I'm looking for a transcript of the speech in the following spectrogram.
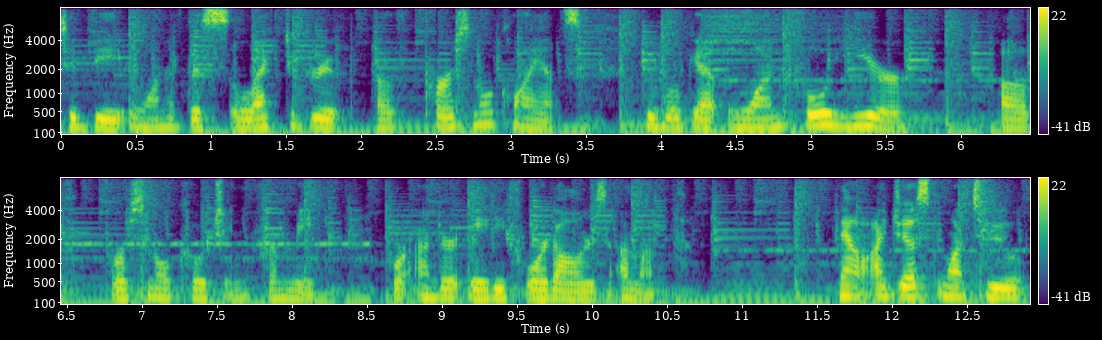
to be one of the select group of personal clients who will get one full year of personal coaching from me for under $84 a month. Now, I just want to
